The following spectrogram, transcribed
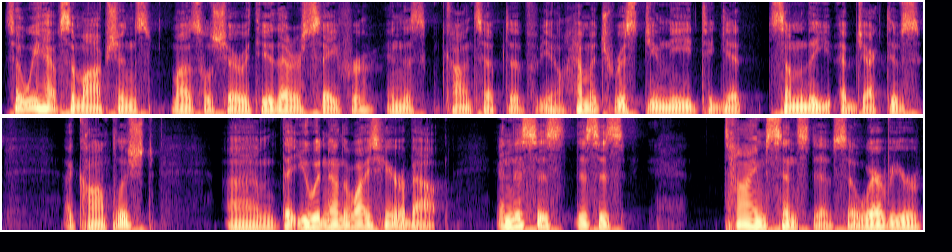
So we have some options, might as well share with you, that are safer in this concept of, you know, how much risk do you need to get some of the objectives accomplished um, that you wouldn't otherwise hear about. And this is this is time sensitive. So wherever you're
